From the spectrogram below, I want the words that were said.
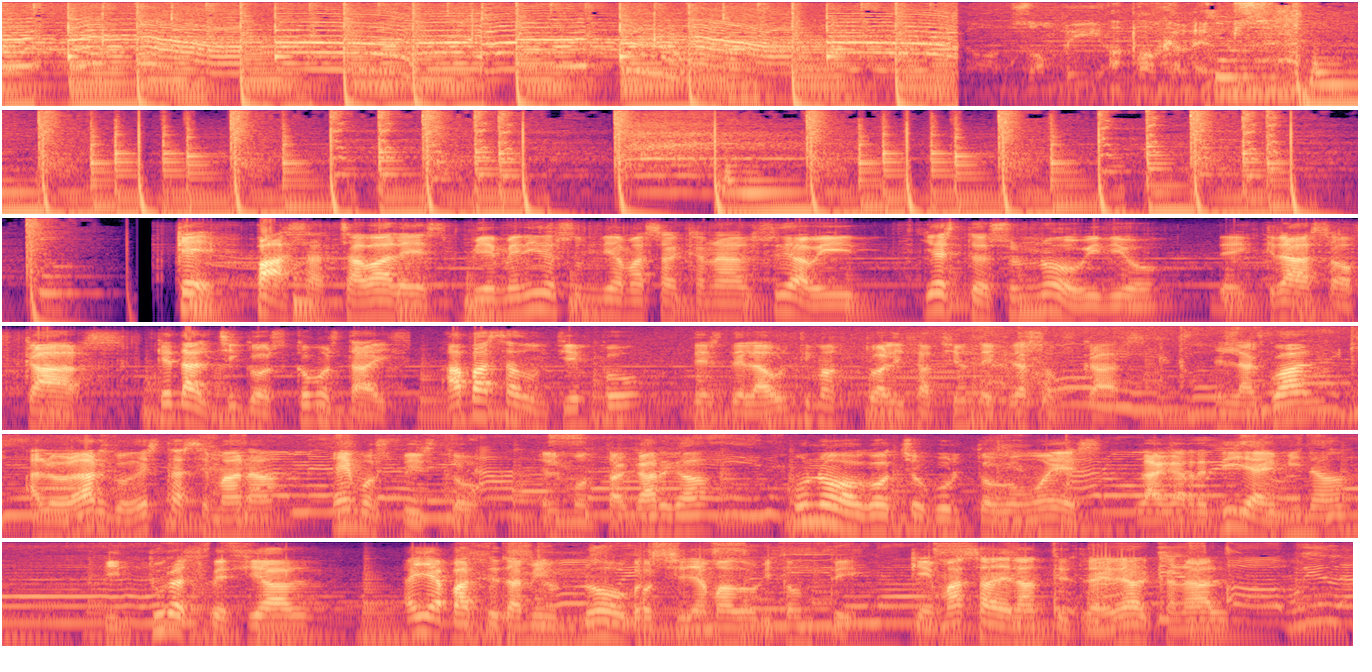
¿Qué pasa chavales? Bienvenidos un día más al canal, soy David y esto es un nuevo vídeo de Crash of Cars ¿Qué tal chicos? ¿Cómo estáis? Ha pasado un tiempo desde la última actualización de Crash of Cars En la cual, a lo largo de esta semana, hemos visto el montacarga Un nuevo coche oculto como es la carretilla de mina Pintura especial Hay aparte también un nuevo coche llamado Horizonte Que más adelante traeré al canal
